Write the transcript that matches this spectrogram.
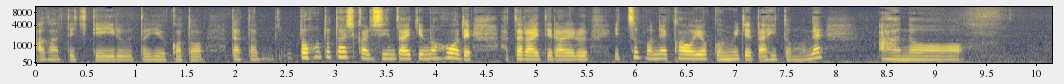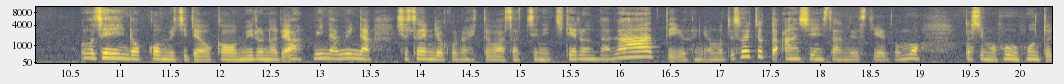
上がってきているということだったと本当確かに心在金の方で働いていられるいつもね顔よく見てた人もねあのもう全員六甲道でお顔を見るのであみんなみんな主戦力の人はそっちに来てるんだなっていうふうに思ってそれちょっと安心したんですけれども私もふんふんと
